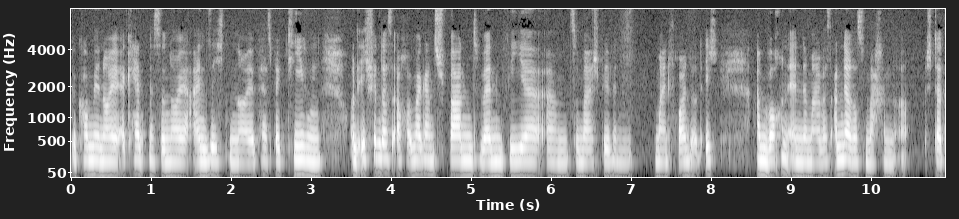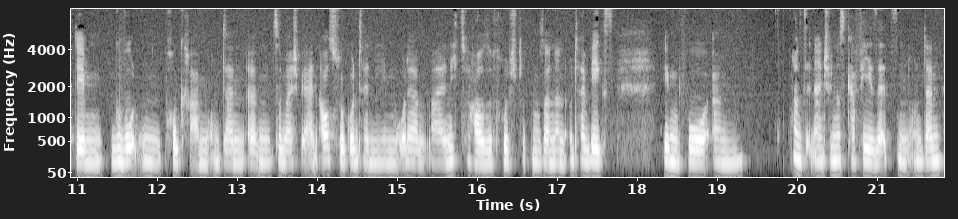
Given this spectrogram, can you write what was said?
bekommen wir neue Erkenntnisse, neue Einsichten, neue Perspektiven. Und ich finde das auch immer ganz spannend, wenn wir ähm, zum Beispiel, wenn mein Freund und ich am Wochenende mal was anderes machen, äh, statt dem gewohnten Programm und dann ähm, zum Beispiel einen Ausflug unternehmen oder mal nicht zu Hause frühstücken, sondern unterwegs irgendwo ähm, uns in ein schönes Café setzen. Und dann,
